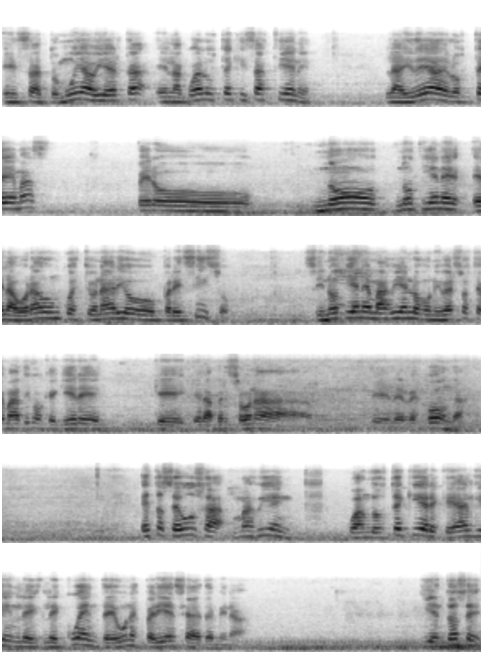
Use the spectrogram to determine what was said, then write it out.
Exacto, muy abierta, en la cual usted quizás tiene la idea de los temas, pero no, no tiene elaborado un cuestionario preciso si no tiene más bien los universos temáticos que quiere que, la persona eh, le responda. Esto se usa más bien cuando usted quiere que alguien le, cuente una experiencia determinada. Y entonces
